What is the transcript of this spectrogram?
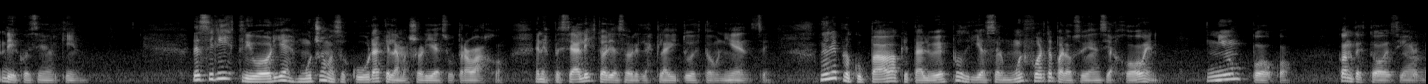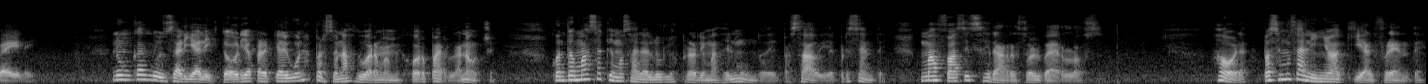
dijo el señor King. La serie Estriboria es mucho más oscura que la mayoría de su trabajo, en especial la historia sobre la esclavitud estadounidense. ¿No le preocupaba que tal vez podría ser muy fuerte para su audiencia joven? Ni un poco, contestó el señor Bailey nunca endulzaría la historia para que algunas personas duerman mejor para la noche. Cuanto más saquemos a la luz los problemas del mundo, del pasado y del presente, más fácil será resolverlos. Ahora, pasemos al niño aquí al frente,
